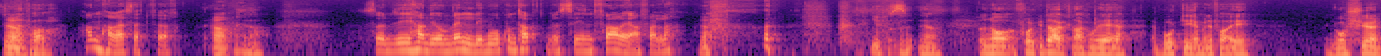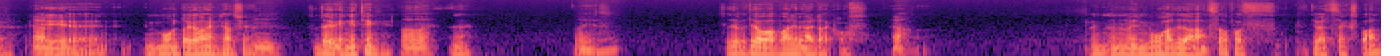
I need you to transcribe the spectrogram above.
Som Ja. min far. han har jeg sett før. Ja. Ja. Så de hadde jo veldig god kontakt med sin far, iallfall. Ja. Yes. Ja. Så når folk i dag snakker om de er borte hjemmefra i Nordsjøen Ja. i eh, måneder av gangen, kanskje, så det er jo ingenting. Nei, nei. Nei. Nei, yes. Så det, det var vanlig hverdag for oss. Ja. Men når min mor hadde da ansvar for etter hvert seks barn,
